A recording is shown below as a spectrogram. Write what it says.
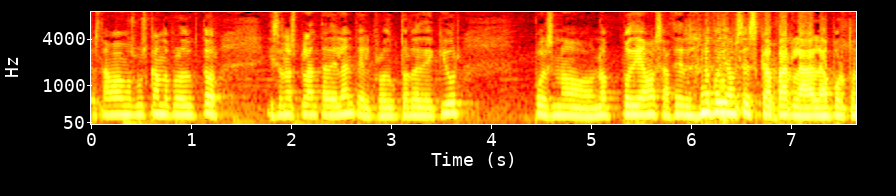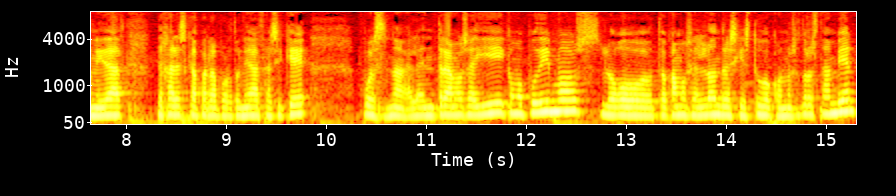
Estábamos buscando productor y se nos planta delante el productor de The Cure pues no, no podíamos hacer, no podíamos escapar la, la oportunidad, dejar escapar la oportunidad. Así que, pues nada, entramos allí como pudimos, luego tocamos en Londres y estuvo con nosotros también,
